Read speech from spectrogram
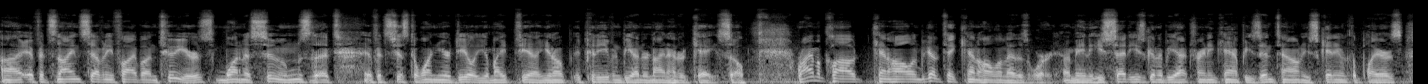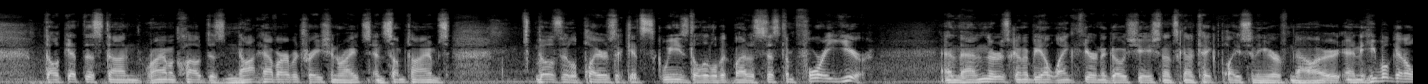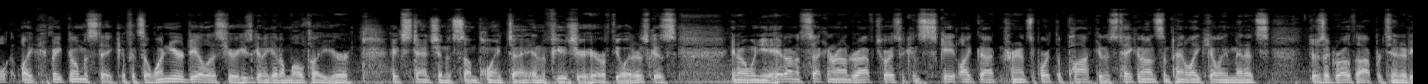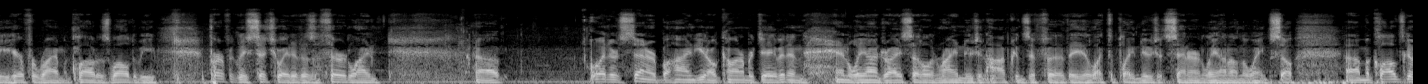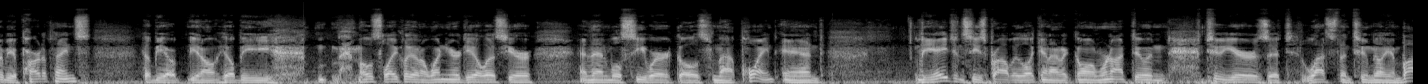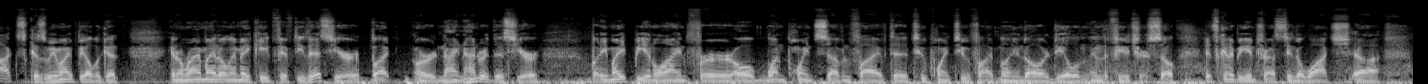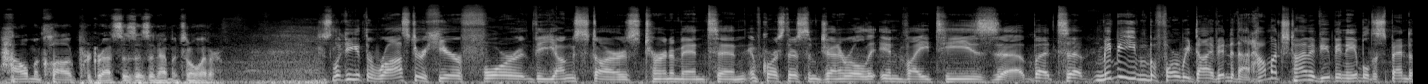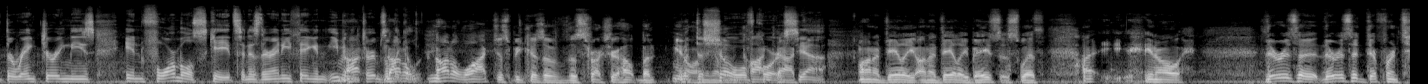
uh, if it's 975 on two years, one assumes that if it's just a one year deal, you might, yeah, you know, it could even be under 900K. So Ryan McLeod, Ken Holland, we got to take Ken Holland at his word. I mean, he said he's going to be at training camp. He's in town. He's skating with the players. They'll get this done. Ryan McLeod does not have arbitration rights. And sometimes those little players that get squeezed a little bit by the system for a year and then there's going to be a lengthier negotiation that's going to take place in a year from now. And he will get a, like, make no mistake, if it's a one year deal this year, he's going to get a multi year extension at some point uh, in the future here with the Oilers. Because, you know, when you hit on a second round draft choice, it can skate like that and transport the puck, and it's taking on some penalty killing minutes. There's a growth opportunity here for Ryan McLeod as well to be perfectly situated as a third line. Uh, Oilers center behind, you know, Connor McDavid and, and Leon Draisaitl and Ryan Nugent Hopkins if uh, they elect to play Nugent center and Leon on the wing. So uh, McLeod's going to be a part of things. He'll be a, you know, he'll be most likely on a one year deal this year, and then we'll see where it goes from that point. And the agency's probably looking at it going, we're not doing two years at less than two million bucks because we might be able to get, you know, Ryan might only make 850 this year, but, or 900 this year, but he might be in line for a 1.75 to 2.25 million dollar deal in, in, the future. So it's going to be interesting to watch uh, how McLeod progresses as an Edmonton Oiler. Just looking at the roster here for the Young Stars tournament, and of course, there's some general invitees. Uh, but uh, maybe even before we dive into that, how much time have you been able to spend at the rink during these informal skates? And is there anything, and even not, in terms of like a, a, not a lot, just because of the structure help, but you know, the I mean, show, of course, yeah, on a daily on a daily basis with, uh, you know there is a there is a different.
